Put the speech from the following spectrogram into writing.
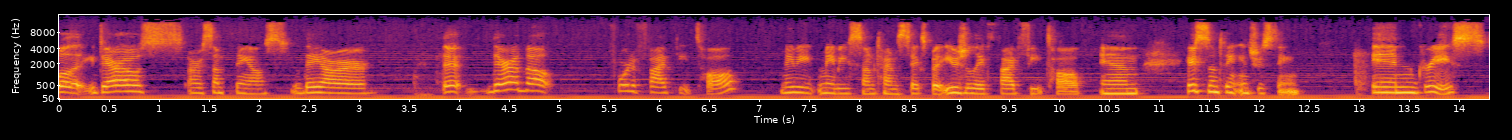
Well, Daros are something else. They are they're they're about four to five feet tall, maybe maybe sometimes six, but usually five feet tall. And here's something interesting: in Greece,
